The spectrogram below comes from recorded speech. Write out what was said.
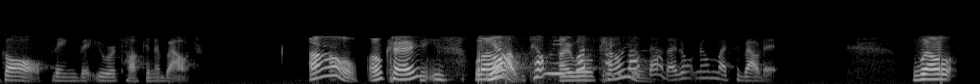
Scole thing that you were talking about. Oh, okay. Well, yeah. Tell me. I will tell about you. that. I don't know much about it. Well,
